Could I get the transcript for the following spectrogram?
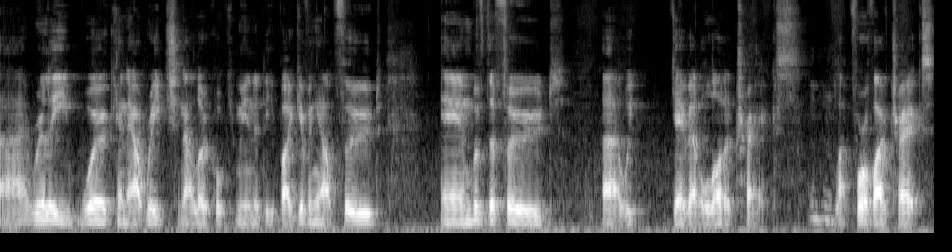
uh, really work and outreach in our local community by giving out food, and with the food, uh, we gave out a lot of tracts, Mm-hmm. like four or five tracts,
